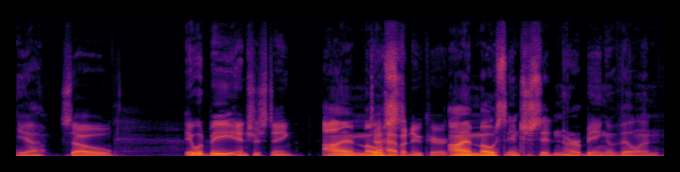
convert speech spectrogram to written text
Yeah. So it would be interesting I am most to have a new character. I am most interested in her being a villain,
